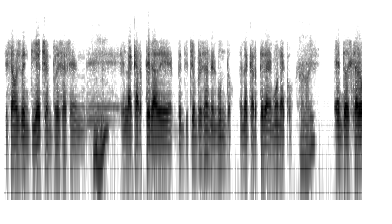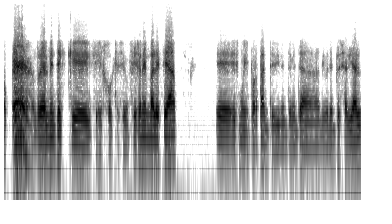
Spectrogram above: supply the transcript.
estamos 28 empresas en, en, la cartera de 28 empresas en el mundo, en la cartera de Mónaco. Entonces, claro, realmente que, que, que se fijen en Valencia eh, es muy importante, evidentemente a nivel empresarial.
